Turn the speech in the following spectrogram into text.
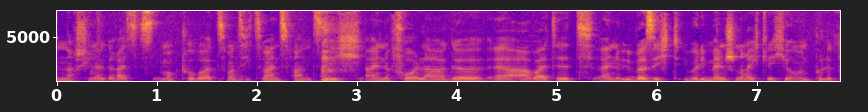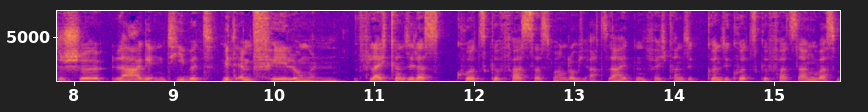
nach China gereist ist, im Oktober 2022 eine Vorlage Vorlage erarbeitet, eine Übersicht über die menschenrechtliche und politische Lage in Tibet mit Empfehlungen. Vielleicht können Sie das kurz gefasst, das waren glaube ich acht Seiten, vielleicht können Sie, können Sie kurz gefasst sagen, was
